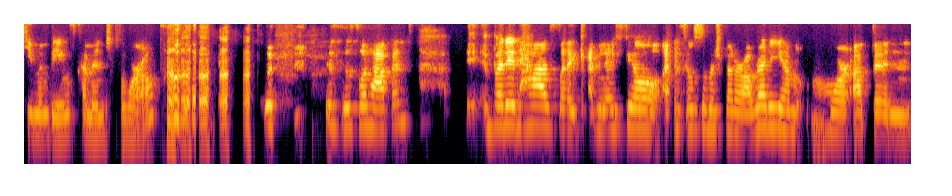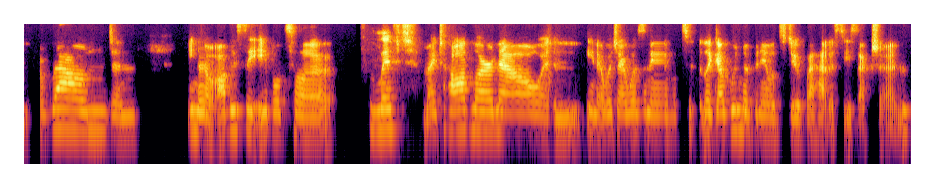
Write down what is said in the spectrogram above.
human beings come into the world? is this what happens? But it has like i mean i feel i feel so much better already. I'm more up and around and you know obviously able to lift my toddler now and you know which i wasn't able to like i wouldn't have been able to do if i had a c-section.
